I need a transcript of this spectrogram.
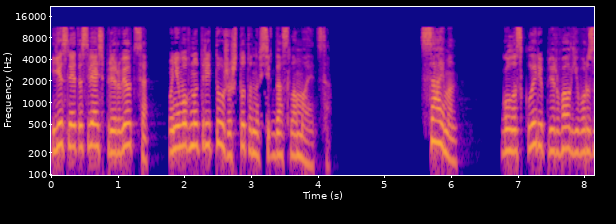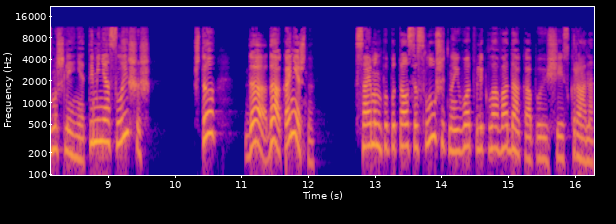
если эта связь прервется, у него внутри тоже что-то навсегда сломается. «Саймон!» — голос Клэри прервал его размышления. «Ты меня слышишь?» «Что? Да, да, конечно!» Саймон попытался слушать, но его отвлекла вода, капающая из крана.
